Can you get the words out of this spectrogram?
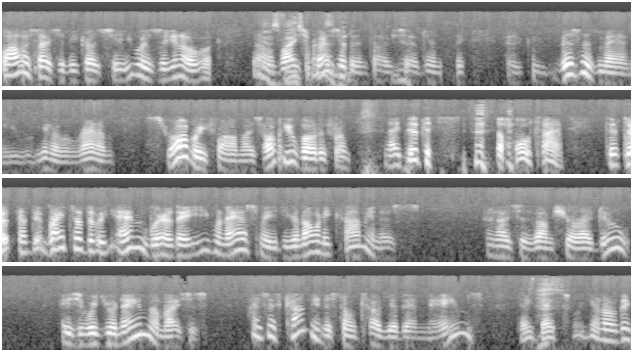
Wallace?" I said, "Because he was, you know, uh, was vice, vice president. president. I Yeah. said, and a businessman. He, you know, ran a strawberry farm. I said, "Hope you voted for him." And I did this the whole time, to, to, right to the end, where they even asked me, "Do you know any communists?" And I said, "I'm sure I do." He said, "Would you name them?" I says, "I says communists don't tell you their names. They, that's you know, they,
